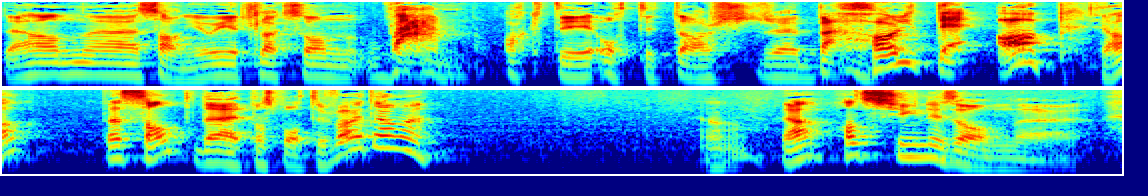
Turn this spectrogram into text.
Det Han eh, sang jo i et slags sånn wham-aktig 80-tallsband. Hold det opp! Ja, det er sant. Det er på Spotify, til er med. Ja. Ja, han synger litt sånn eh,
